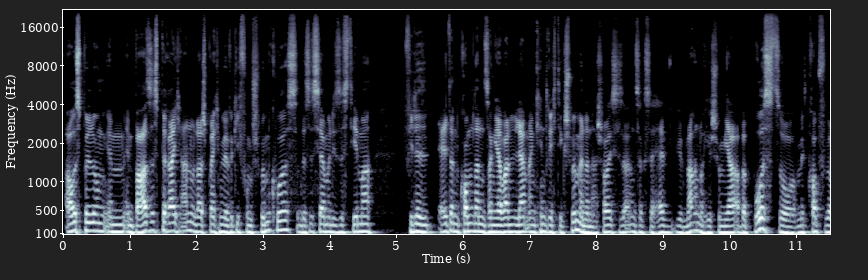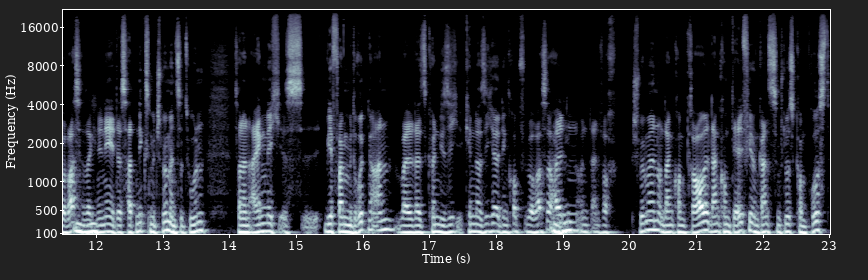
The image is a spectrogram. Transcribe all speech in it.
Ausbildung im, im Basisbereich an und da sprechen wir wirklich vom Schwimmkurs und das ist ja immer dieses Thema, viele Eltern kommen dann und sagen, ja, wann lernt mein Kind richtig schwimmen? Dann schaue ich sie an und sage, hä, wir machen doch hier Schwimmen. Ja, aber Brust so mit Kopf über Wasser. Mhm. Sage ich, nee, nee, das hat nichts mit Schwimmen zu tun, sondern eigentlich ist, wir fangen mit Rücken an, weil da können die Kinder sicher den Kopf über Wasser mhm. halten und einfach schwimmen und dann kommt Graul, dann kommt Delphi und ganz zum Schluss kommt Brust.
